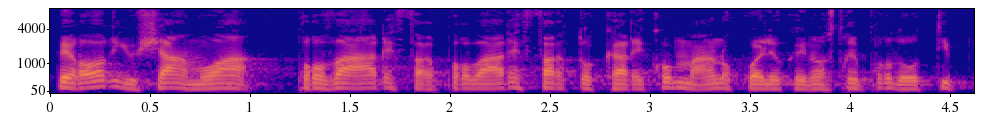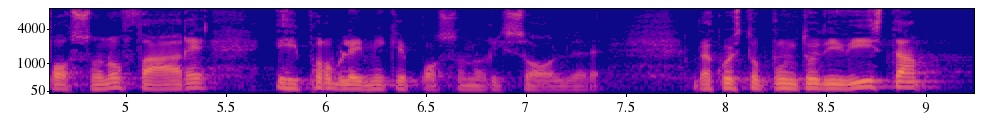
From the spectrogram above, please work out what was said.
però riusciamo a provare, far provare, far toccare con mano quello che i nostri prodotti possono fare e i problemi che possono risolvere. Da questo punto di vista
